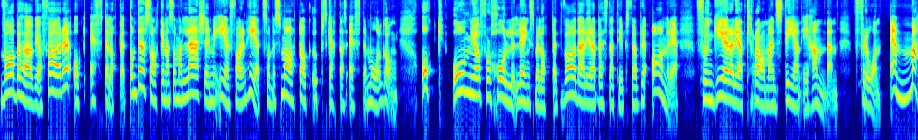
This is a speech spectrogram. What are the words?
Vad behöver jag före och efter loppet? De där sakerna som man lär sig med erfarenhet som är smarta och uppskattas efter målgång. Och om jag får håll längs med loppet, vad är era bästa tips för att bli av med det? Fungerar det att krama en sten i handen? Från Emma.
